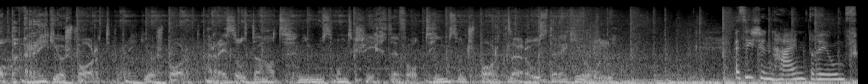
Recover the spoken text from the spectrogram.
Top Regiosport. Regiosport. Resultat, News und Geschichten von Teams und Sportlern aus der Region. Es war ein Heimtriumph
